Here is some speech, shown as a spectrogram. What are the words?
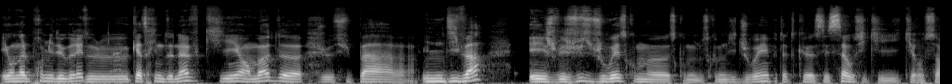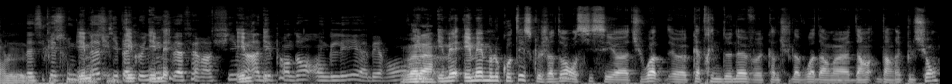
Et on a le premier degré de Catherine Deneuve qui est en mode euh, je suis pas une diva et je vais juste jouer ce qu'on me, ce qu'on me- ce qu'on me dit de jouer. Peut-être que c'est ça aussi qui, qui ressort le, Bah, c'est plus Catherine Deneuve qui est pas connue, qui va faire un film et- indépendant anglais aberrant. Voilà. Et, et, mê- et même le côté, ce que j'adore aussi, c'est, euh, tu vois, euh, Catherine Deneuve, quand tu la vois dans, euh, dans, dans Répulsion,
